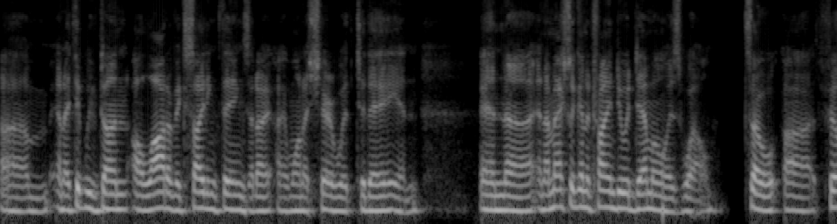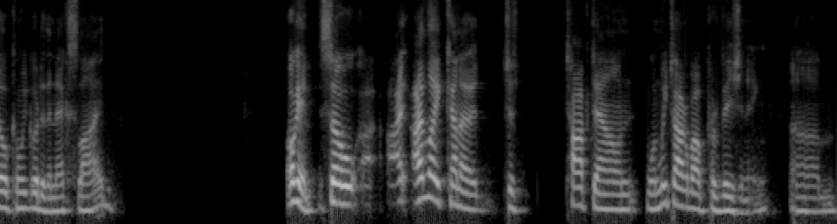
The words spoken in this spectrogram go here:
Um, and I think we've done a lot of exciting things that I, I want to share with today. And and uh, and I'm actually going to try and do a demo as well. So uh, Phil, can we go to the next slide? Okay, so I, I like kind of just top down when we talk about provisioning. Um,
